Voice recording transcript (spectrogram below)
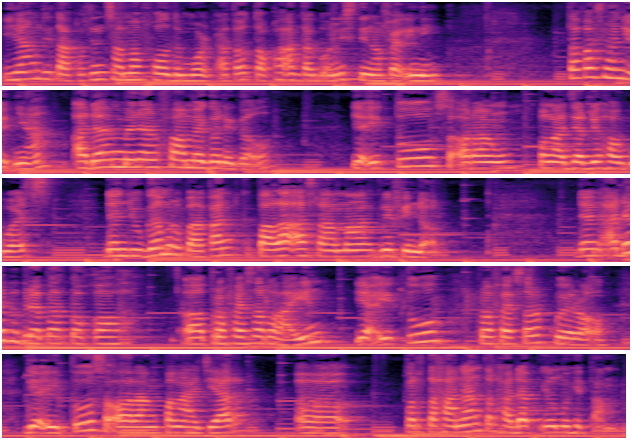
yang ditakutin sama Voldemort atau tokoh antagonis di novel ini. Tokoh selanjutnya ada Minerva McGonagall, yaitu seorang pengajar di Hogwarts dan juga merupakan kepala asrama Gryffindor. Dan ada beberapa tokoh uh, profesor lain, yaitu Profesor Quirrell. Dia itu seorang pengajar uh, pertahanan terhadap ilmu hitam.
